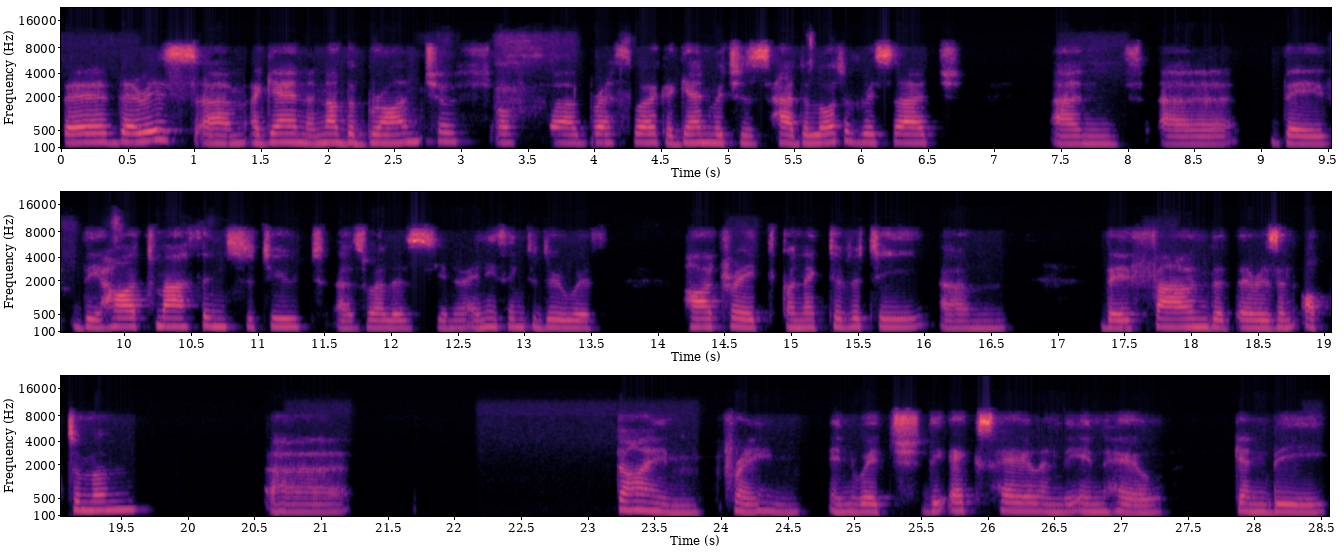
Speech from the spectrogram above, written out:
There, there is um, again another branch of of uh, breathwork again, which has had a lot of research, and uh, they the HeartMath Institute, as well as you know anything to do with heart rate connectivity. Um, they found that there is an optimum uh, time frame in which the exhale and the inhale can be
